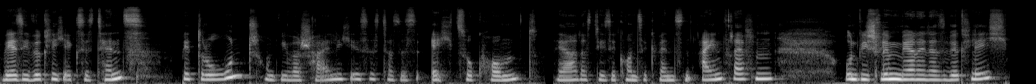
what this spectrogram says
Wäre sie wirklich existenzbedrohend und wie wahrscheinlich ist es, dass es echt so kommt, ja, dass diese Konsequenzen eintreffen? Und wie schlimm wäre das wirklich?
